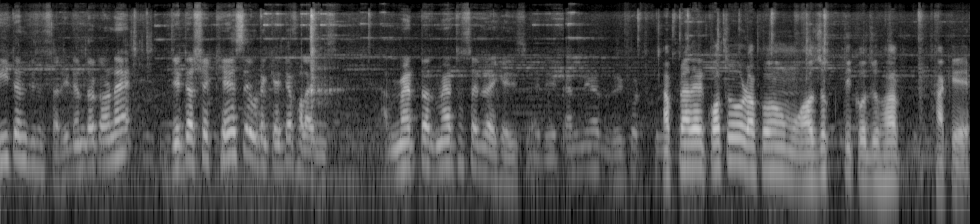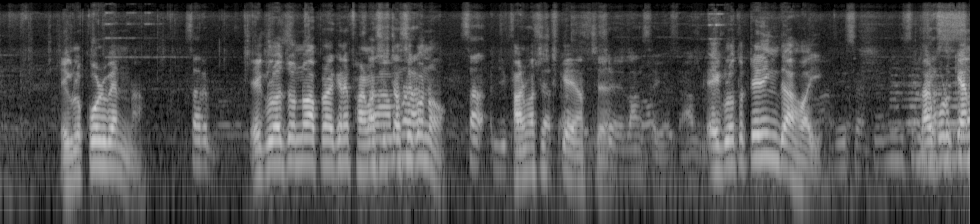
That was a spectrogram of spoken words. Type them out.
রিটার্ন দিছে স্যার রিটার্ন দেওয়ার কারণে যেটা সে খেয়েছে ওটা কেটে ফেলাই দিছে। আপনাদের কত রকম অযৌক্তিক অজুহাত থাকে? এগুলো করবেন না। স্যার এগুলোর জন্য আপনার এখানে ফার্মাসিস্ট আছে কোনো? Pharmacist কে আছে? এগুলো তো ট্রেনিং দেওয়া হয়। তারপর কেন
